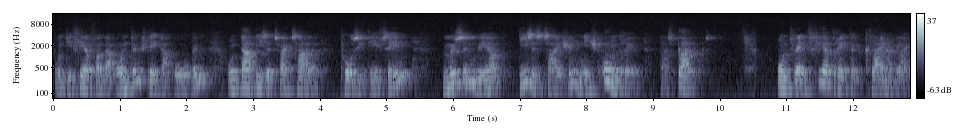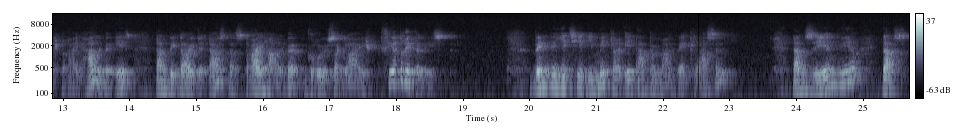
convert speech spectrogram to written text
und die 4 von da unten steht da oben. Und da diese zwei Zahlen positiv sind, müssen wir dieses Zeichen nicht umdrehen. Das bleibt. Und wenn 4 Drittel kleiner gleich 3 halbe ist, dann bedeutet das, dass 3 halbe größer gleich 4 Drittel ist. Wenn wir jetzt hier die mittlere Etappe mal weglassen, dann sehen wir, dass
